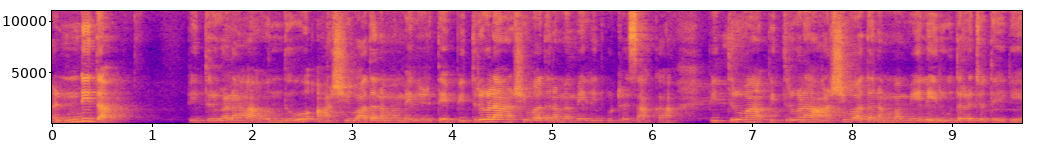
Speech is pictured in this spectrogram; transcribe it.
ಖಂಡಿತ ಪಿತೃಗಳ ಒಂದು ಆಶೀರ್ವಾದ ನಮ್ಮ ಮೇಲಿರುತ್ತೆ ಪಿತೃಗಳ ಆಶೀರ್ವಾದ ನಮ್ಮ ಮೇಲೆ ಇದ್ಬಿಟ್ರೆ ಸಾಕ. ಪಿತೃವ, ಪಿತೃಗಳ ಆಶೀರ್ವಾದ ನಮ್ಮ ಮೇಲೆ ಇರುವುದರ ಜೊತೆಗೆ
